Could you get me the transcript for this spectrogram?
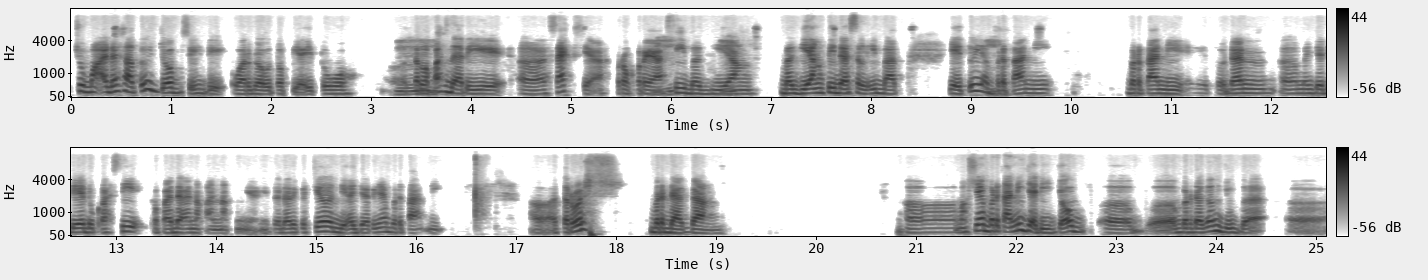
cuma ada satu job sih di warga utopia itu hmm. terlepas dari uh, seks ya prokreasi hmm. bagi hmm. yang bagi yang tidak selibat yaitu ya hmm. bertani bertani itu dan uh, menjadi edukasi kepada anak-anaknya itu dari kecil diajarnya bertani uh, terus berdagang uh, maksudnya bertani jadi job uh, berdagang juga uh,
